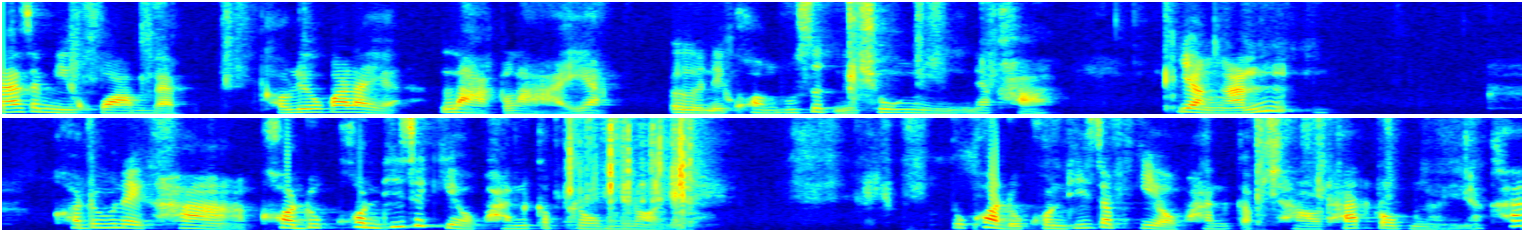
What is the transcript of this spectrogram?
น่าจะมีความแบบเขาเรียกว่าอะไรอะหลากหลายอะเออในความรู้สึกในช่วงนี้นะคะ อย่างนั้น อดูหน่อยค่ะ ขอดูคนที่จะเกี่ยวพันกับลมหน่อยทุกขอดูคนที่จะเกี่ยวพันกับชาวธาตุลมหน่อยนะคะ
